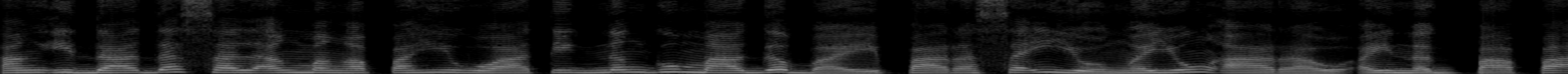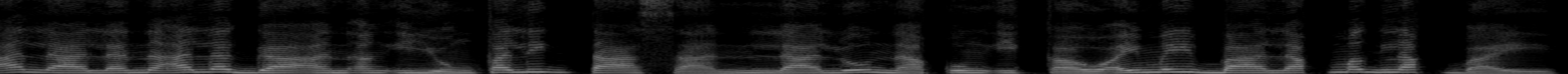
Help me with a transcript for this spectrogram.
ang idadasal ang mga pahiwatig ng gumagabay para sa iyo ngayong araw ay nagpapaalala na alagaan ang iyong kaligtasan lalo na kung ikaw ay may balak maglakbay.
